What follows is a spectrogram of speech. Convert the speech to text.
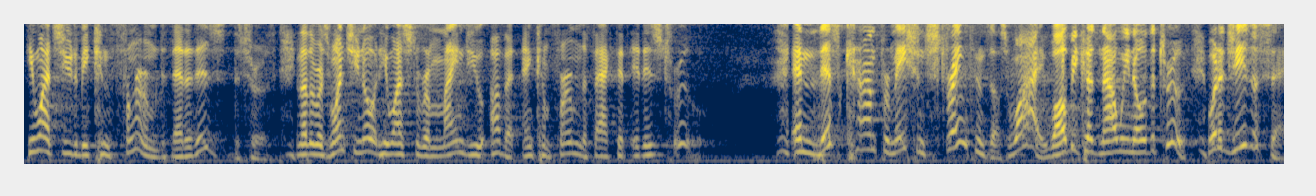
He wants you to be confirmed that it is the truth. In other words, once you know it, he wants to remind you of it and confirm the fact that it is true. And this confirmation strengthens us. Why? Well, because now we know the truth. What did Jesus say?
